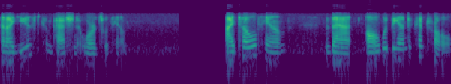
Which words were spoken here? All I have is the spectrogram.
and I used compassionate words with him. I told him that all would be under control.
